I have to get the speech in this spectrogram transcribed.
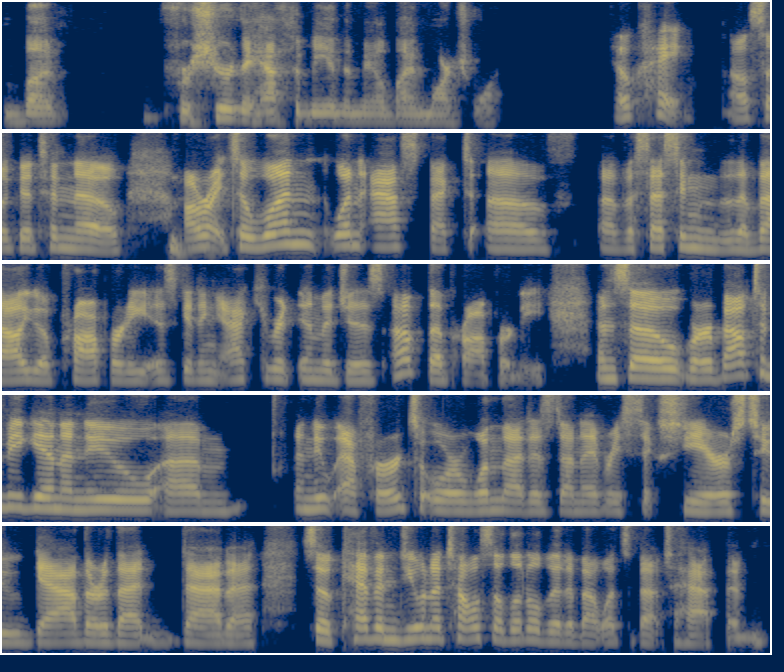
But for sure, they have to be in the mail by March 1. Okay, also good to know. All right, so one one aspect of of assessing the value of property is getting accurate images of the property. And so we're about to begin a new um, a new effort or one that is done every six years to gather that data. So Kevin, do you want to tell us a little bit about what's about to happen?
